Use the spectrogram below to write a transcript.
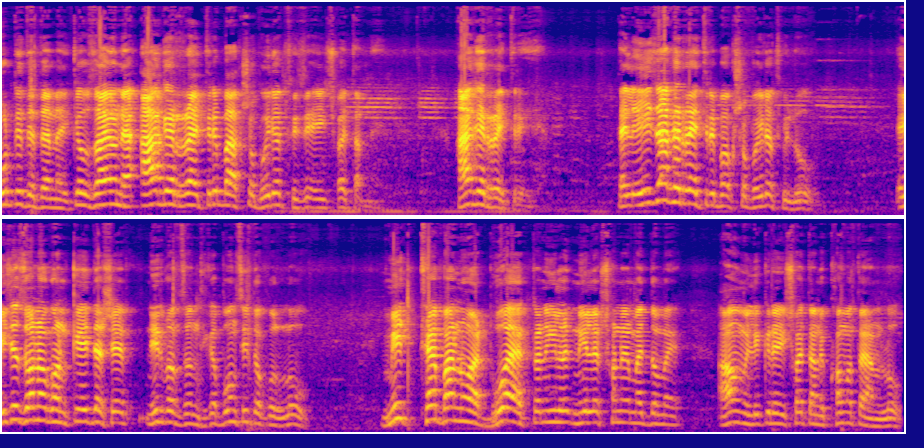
ভোট দিতে দেয় নাই, কেউ যায় না আগের রাত্রে বাক্স ভৈরত হয়েছে এই শয়তানে। আগের রাত্রে। তাইলে এই যে আগের রাত্রে বাক্স ভৈরত হইল এই যে জনগণকে এই দেশের নির্বাচন থেকে বঞ্চিত করল? মিথ্যা বানোয়ার ভুয়া একটা নিলে- ইলেকশনের মাধ্যমে আওয়ামী লীগের এই শয়তানে ক্ষমতায় আনলো।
